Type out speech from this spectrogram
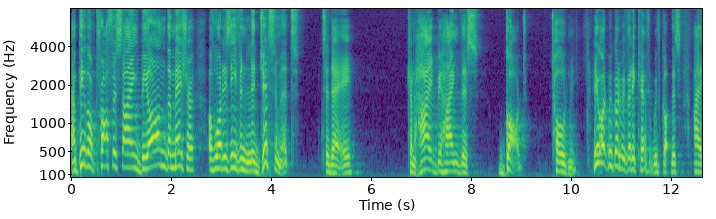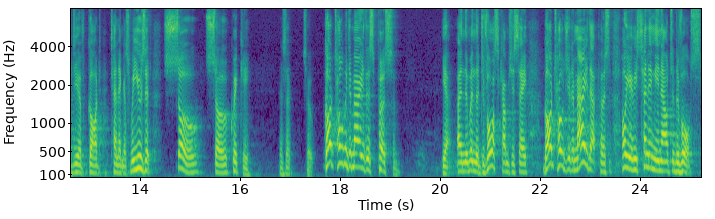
and people are prophesying beyond the measure of what is even legitimate today can hide behind this God told me. You know what? we've got to be very careful with God, this idea of God telling us. We use it so, so quickly. A, so, God told me to marry this person. Yeah. And then when the divorce comes, you say, God told you to marry that person. Oh, yeah, he's telling me now to divorce.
